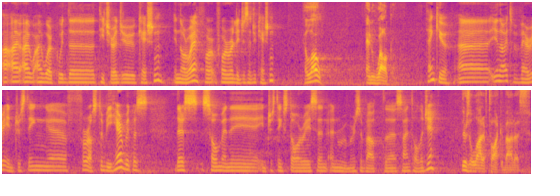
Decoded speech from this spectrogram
I, I, I work with the teacher education in Norway for, for religious education. Hello and welcome. Thank you. Uh, you know, it's very interesting uh, for us to be here because there's so many interesting stories and, and rumors about uh, Scientology. There's a lot of talk about us,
